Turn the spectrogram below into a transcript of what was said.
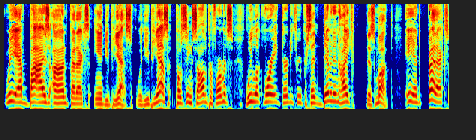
we have buys on FedEx and UPS. With UPS posting solid performance, we look for a 33% dividend hike this month. And FedEx,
